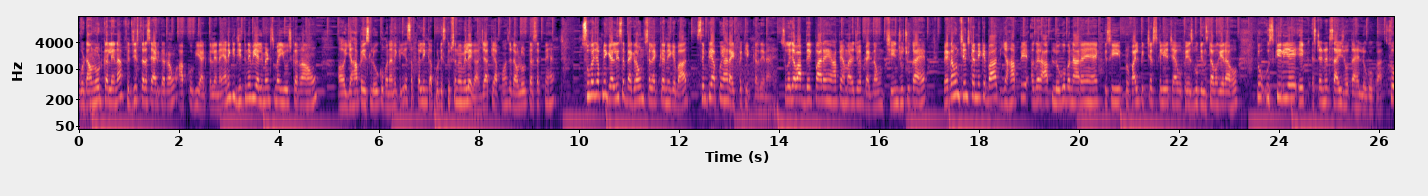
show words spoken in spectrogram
वो डाउनलोड कर लेना। फिर जिस तरह से ऐड कर रहा हूँ, आपको भी ऐड कर लेना यानी कि जितने भी एलिमेंट्स मैं यूज़ कर रहा हूँ यहाँ पे इस लोगो को बनाने के लिए सबका लिंक आपको डिस्क्रिप्शन में मिलेगा, जाके आप वहाँ से डाउनलोड कर सकते हैं। सुगज अपनी गैलरी से बैकग्राउंड सेलेक्ट करने के बाद सिंपली आपको यहाँ राइट पे क्लिक कर देना है। सुगज जब आप देख पा रहे हैं यहाँ पे हमारा जो है बैकग्राउंड चेंज हो चुका है। बैकग्राउंड चेंज करने के बाद यहाँ पे अगर आप लोगो बना रहे हैं किसी प्रोफ़ाइल पिक्चर्स के लिए, चाहे वो फेसबुक इंस्टा वगैरह हो तो उसके लिए एक स्टैंडर्ड साइज़ होता है लोगों का। सो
